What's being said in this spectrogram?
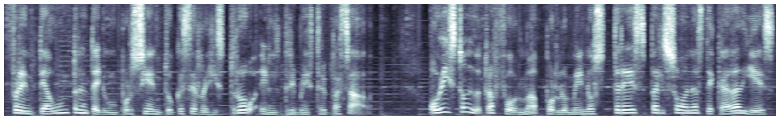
frente a un 31% que se registró en el trimestre pasado. O visto de otra forma, por lo menos 3 personas de cada 10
